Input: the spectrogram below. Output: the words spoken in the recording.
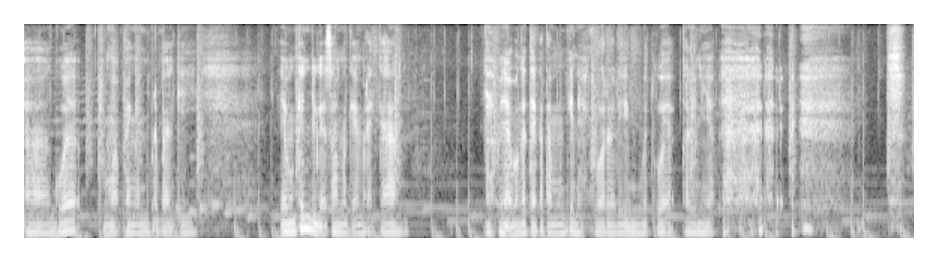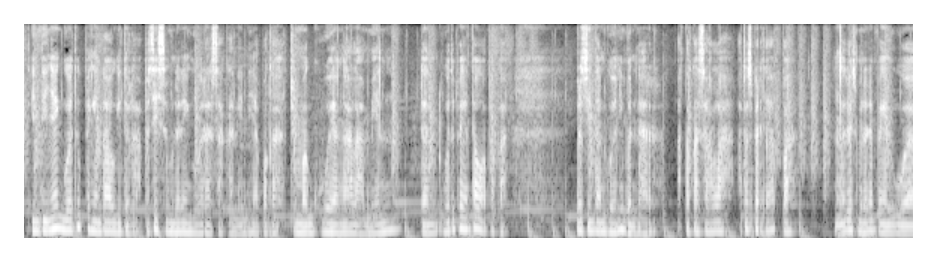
uh, gue cuma pengen berbagi. Ya mungkin juga sama kayak mereka. Eh banyak banget ya kata mungkin ya keluar dari mulut gue ya, kali ini ya. Intinya gue tuh pengen tahu gitu lah apa sih sebenarnya yang gue rasakan ini? Apakah cuma gue yang ngalamin dan gue tuh pengen tahu apakah percintaan gue ini benar ataukah salah atau seperti apa. Nah itu sebenarnya pengen gue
